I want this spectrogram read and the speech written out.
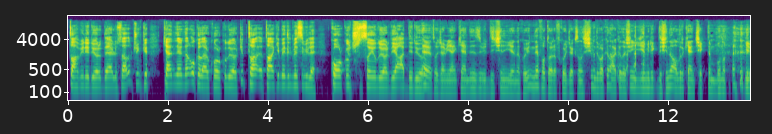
tahmin ediyorum değerli üstadım. Çünkü kendilerinden o kadar korkuluyor ki ta- takip edilmesi bile korkunç sayılıyor diye addediyorum. Evet hocam yani kendinizi bir dişinin yerine koyun. Ne fotoğrafı koyacaksınız? Şimdi bakın arkadaşın 20'lik dişini alırken çektim bunu gibi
